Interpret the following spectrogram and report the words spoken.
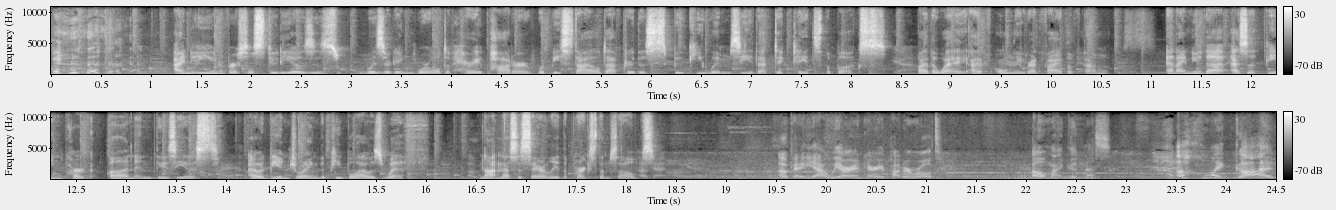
I knew Universal Studios' wizarding world of Harry Potter would be styled after the spooky whimsy that dictates the books. By the way, I've only read five of them. And I knew that as a theme park unenthusiast, I would be enjoying the people I was with, not necessarily the parks themselves. Okay, yeah, we are in Harry Potter world. Oh my goodness. Oh my god.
